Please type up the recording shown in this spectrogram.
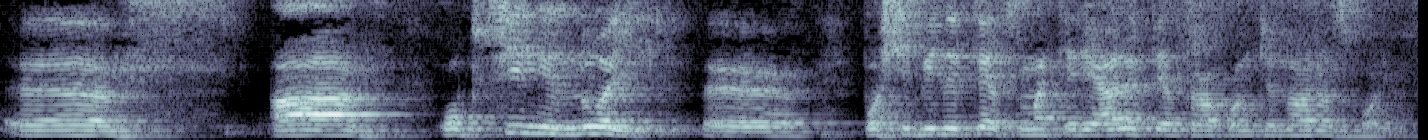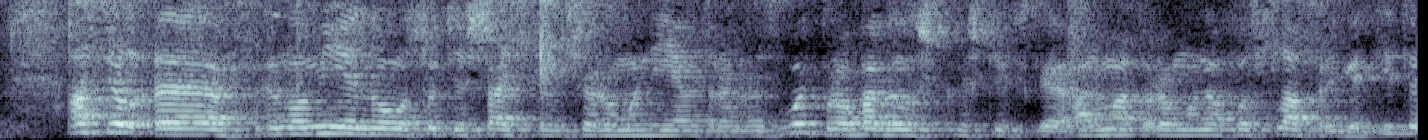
uh, a obține noi uh, posibilități materiale pentru a continua războiul. Astfel, în 1916 România intră în război, probabil că știți că armata română a fost slab pregătită,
